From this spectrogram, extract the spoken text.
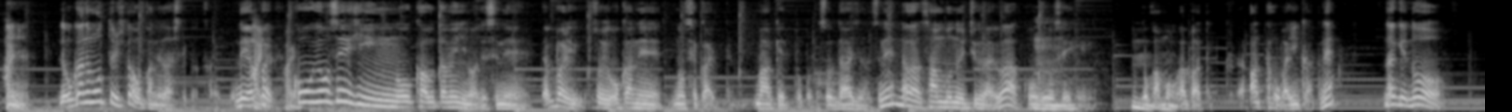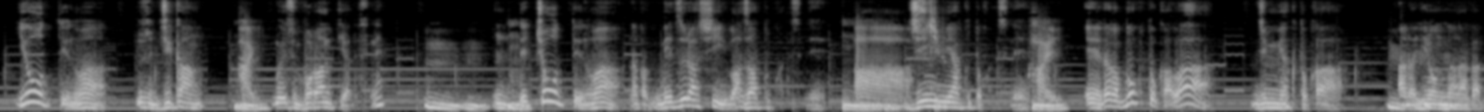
はい。ねで、お金持ってる人はお金出してください。で、やっぱり工業製品を買うためにはですね、やっぱりそういうお金の世界って、マーケットとかそれ大事なんですね。だから3分の1ぐらいは工業製品とかもやっぱあった方がいいからね。だけど、用っていうのは、要するに時間。はい要するにボランティアですね。うんうん。うん、で、腸っていうのは、なんか珍しい技とかですね。うんああ、スキル。人脈とかですね。はい。えーだから僕とかは人脈とか、あの、ういろんななんか、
